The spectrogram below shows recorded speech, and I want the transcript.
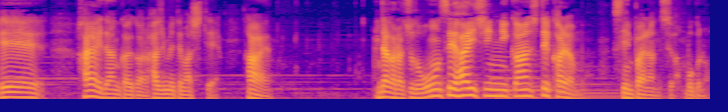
えー、早い段階から始めてまして、はい。だからちょっと音声配信に関して彼はもう先輩なんですよ、僕の。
